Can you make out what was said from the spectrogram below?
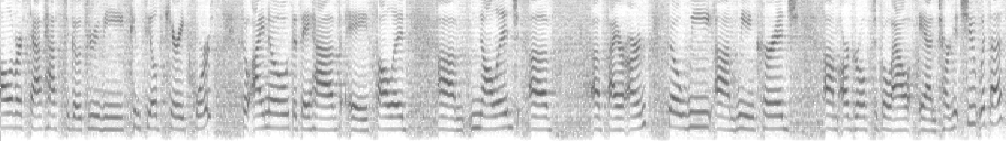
All of our staff has to go through the concealed carry course, so I know that they have a solid um, knowledge of of firearms. So we, um, we encourage um, our girls to go out and target shoot with us.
